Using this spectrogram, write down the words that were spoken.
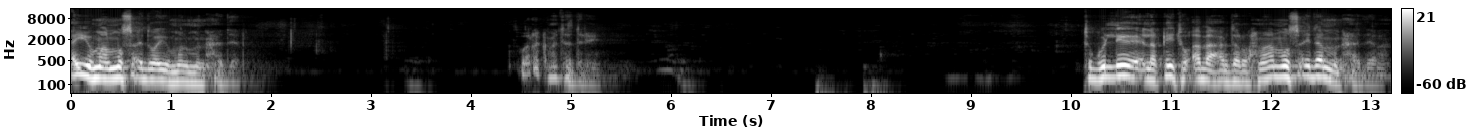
أيهما المصعد وأيهما المنحدر؟ ولك ما تدري. تقول لي لقيت أبا عبد الرحمن مصعدا منحدرا.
